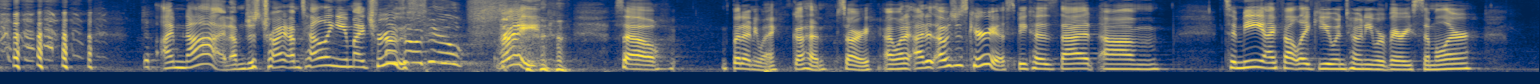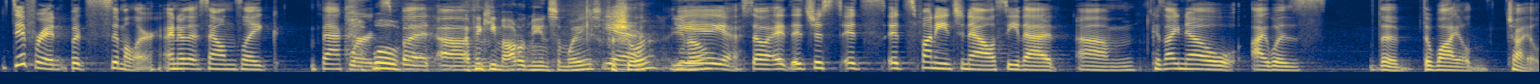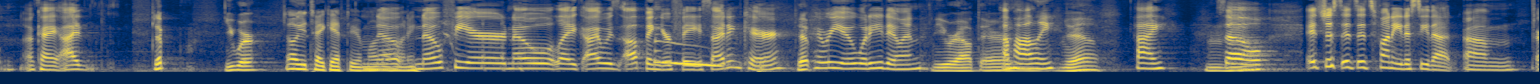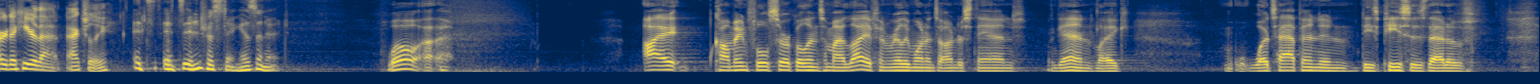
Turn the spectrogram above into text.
I'm not. I'm just trying. I'm telling you my truth. Right. so, but anyway, go ahead. Sorry. I want. I, I was just curious because that, um, to me, I felt like you and Tony were very similar, different but similar. I know that sounds like backwards, Well, but um, I think he modeled me in some ways, for sure. You yeah, know? yeah, yeah. So it, it's just it's it's funny to now see that because I know I was the the wild child. Okay, I Yep. You were. Oh, you take after your mother, no honey. no fear, no like I was up in your face. I didn't care. Yep. Who are you? What are you doing? You were out there. I'm and- Holly. Yeah. Hi. Mm-hmm. So it's just it's it's funny to see that um or to hear that actually. It's it's interesting, isn't it? Well, uh, I coming full circle into my life and really wanted to understand again, like what's happened in these pieces that have,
